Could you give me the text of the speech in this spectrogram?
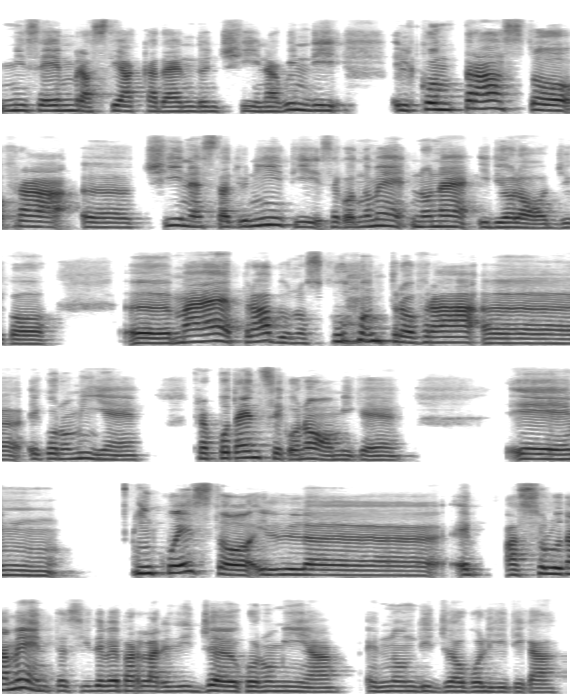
mi sembra stia accadendo in Cina. Quindi il contrasto fra eh, Cina e Stati Uniti secondo me non è ideologico, eh, ma è proprio uno scontro fra eh, economie, fra potenze economiche. E, ehm, in questo il, eh, assolutamente si deve parlare di geoeconomia e non di geopolitica.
